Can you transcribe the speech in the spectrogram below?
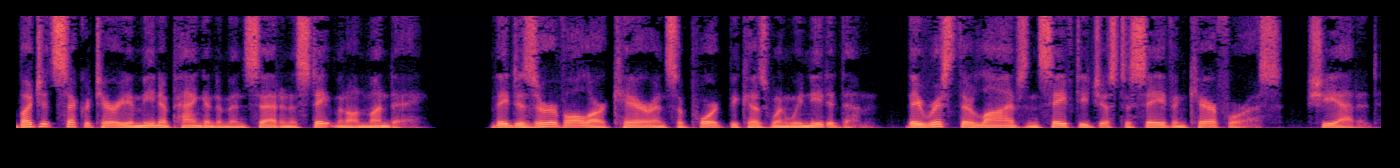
Budget Secretary Amenah Pangandaman said in a statement on Monday. They deserve all our care and support because when we needed them, they risked their lives and safety just to save and care for us, she added.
